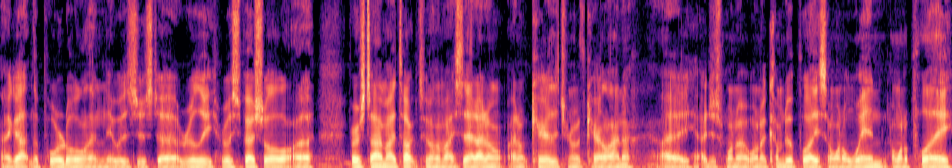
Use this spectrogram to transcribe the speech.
I got in the portal, and it was just a really, really special. Uh, first time I talked to him, I said, "I don't, I don't care that you're North Carolina. I, I just want to, want to come to a place. I want to win. I want to play."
